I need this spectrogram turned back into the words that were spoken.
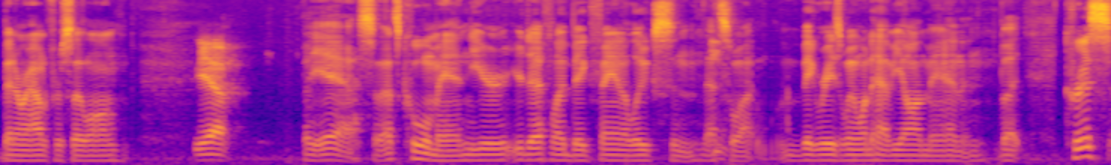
been around for so long. yeah. But yeah, so that's cool, man. You're you're definitely a big fan of Luke's, and that's why big reason we wanted to have you on, man. And but Chris,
